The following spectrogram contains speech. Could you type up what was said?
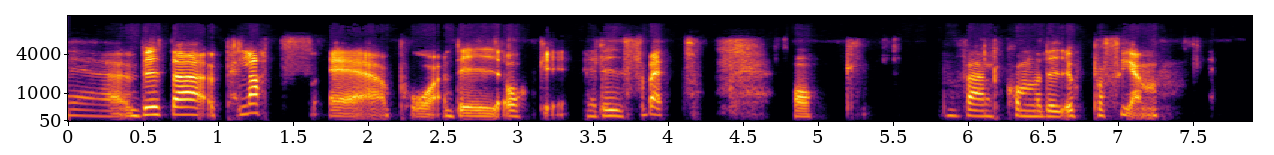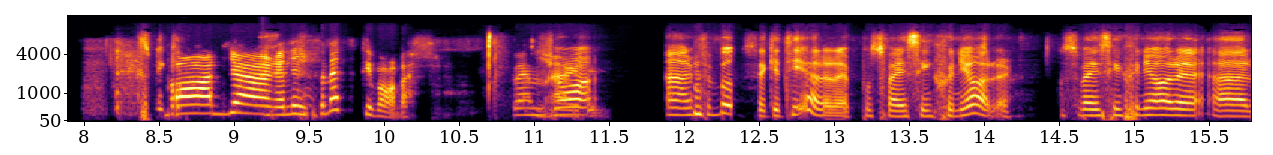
eh, byta plats eh, på dig och Elisabeth och välkomna dig upp på scen. Vad gör Elisabeth till vardags? Vem jag är, är förbundssekreterare på Sveriges Ingenjörer. Sveriges Ingenjörer är,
